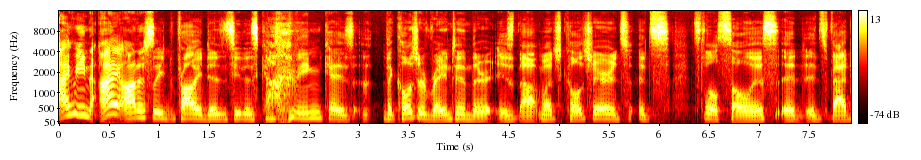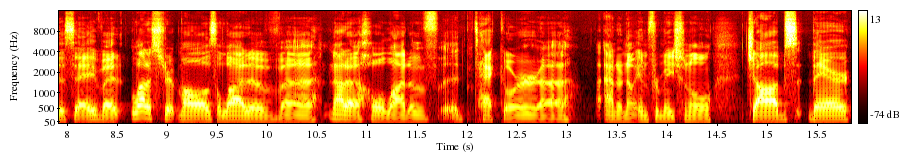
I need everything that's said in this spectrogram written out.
I mean, I honestly probably didn't see this coming because the culture of Bradenton, there is not much culture. It's it's it's a little soulless. It, it's bad to say, but a lot of strip malls, a lot of uh, not a whole lot of uh, tech or uh, I don't know informational jobs there.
